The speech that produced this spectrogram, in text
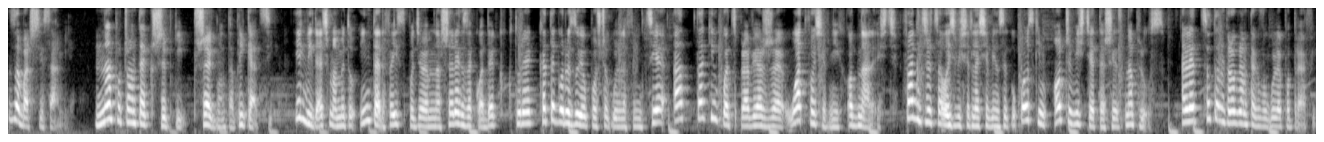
Zobaczcie sami. Na początek szybki przegląd aplikacji. Jak widać, mamy tu interfejs z podziałem na szereg zakładek, które kategoryzują poszczególne funkcje, a taki układ sprawia, że łatwo się w nich odnaleźć. Fakt, że całość wyświetla się w języku polskim, oczywiście też jest na plus. Ale co ten program tak w ogóle potrafi?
